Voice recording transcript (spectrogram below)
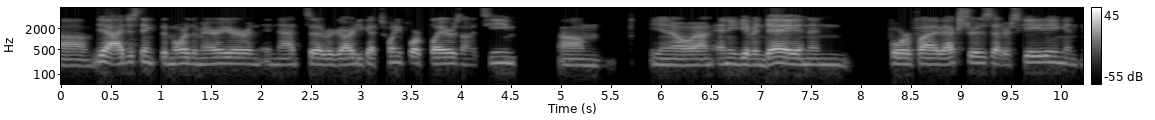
um, yeah, I just think the more the merrier in, in that uh, regard. You got 24 players on a team. Um, you know, on any given day, and then four or five extras that are skating and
